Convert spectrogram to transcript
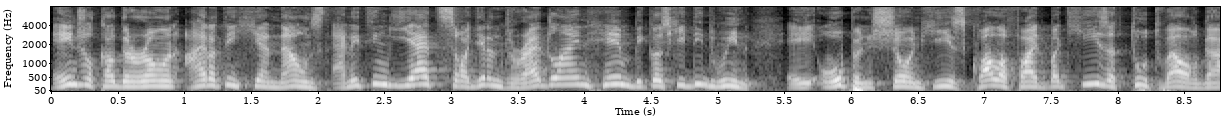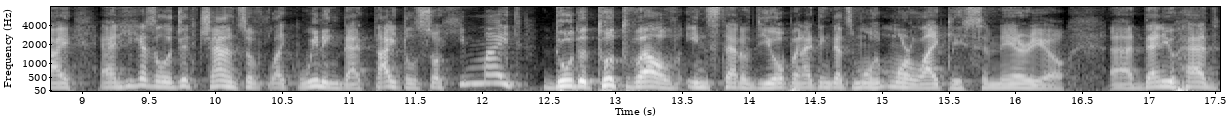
Angel Calderon, I don't think he announced anything yet, so I didn't redline him because he did win a open show and he's qualified, but he's a 212 guy and he has a legit chance of like winning that title, so he might do the 212 instead of the open. I think that's more, more likely scenario. Uh, then you had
